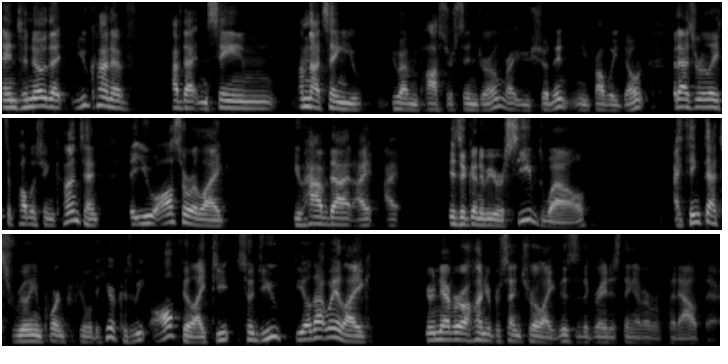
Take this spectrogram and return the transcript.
And to know that you kind of have that insane, I'm not saying you, you have imposter syndrome, right? You shouldn't, and you probably don't. But as it relates to publishing content, that you also are like, you have that, I, I, is it going to be received well? I think that's really important for people to hear because we all feel like, do you, so do you feel that way? Like you're never 100% sure, like this is the greatest thing I've ever put out there.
